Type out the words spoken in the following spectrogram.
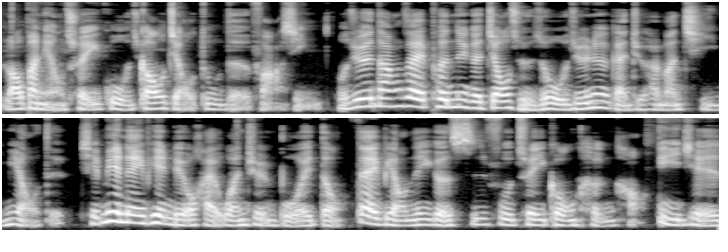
老板娘吹。过高角度的发型，我觉得当在喷那个胶水的时候，我觉得那个感觉还蛮奇妙的。前面那一片刘海完全不会动，代表那个师傅吹功很好。以前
